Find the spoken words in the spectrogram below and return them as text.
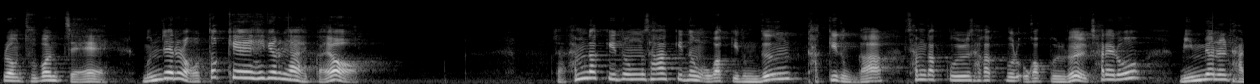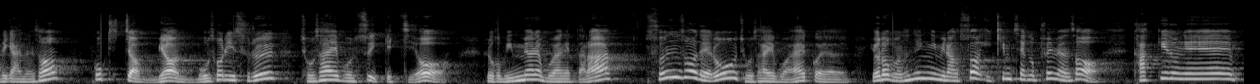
그럼 두 번째, 문제를 어떻게 해결해야 할까요? 자, 삼각기둥, 사각기둥, 오각기둥 등 각기둥과 삼각불, 사각불, 오각불을 차례로 밑면을 다르게 하면서 꼭지점, 면, 모서리 수를 조사해 볼 수 있겠지요. 그리고 밑면의 모양에 따라 순서대로 조사해 보아야 할 거예요. 여러분 선생님이랑 수학 익힘책을 풀면서 각 기둥의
